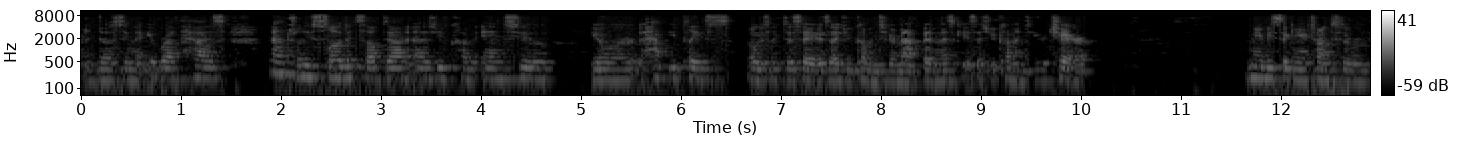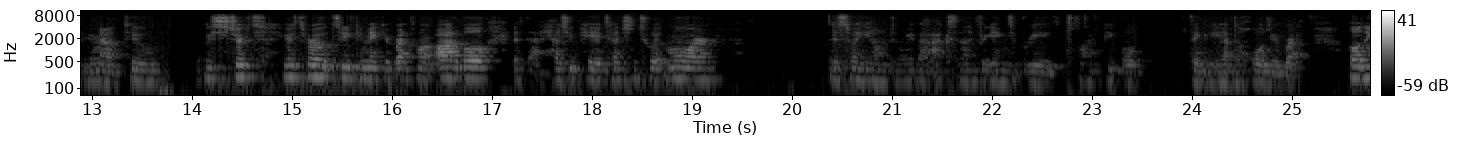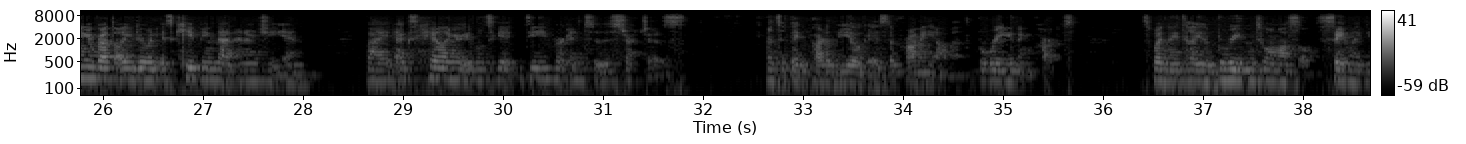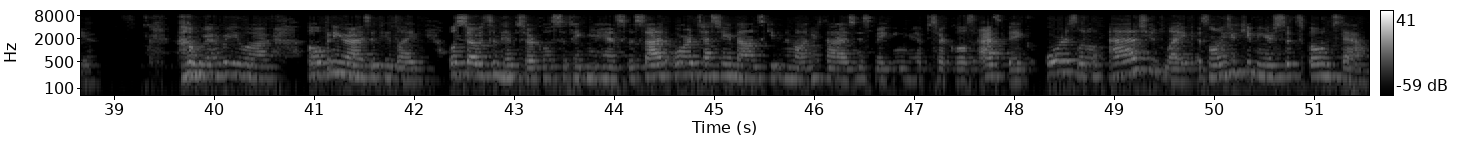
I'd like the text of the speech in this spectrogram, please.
And noticing that your breath has naturally slowed itself down as you've come into your happy place. I always like to say is as you come into your mat, but in this case, as you come into your chair. Maybe sticking your tongue to the roof of your mouth to restrict your throat so you can make your breath more audible. If that has you pay attention to it more, this way you don't have to worry about accidentally forgetting to breathe. A lot of people think that you have to hold your breath. Holding your breath, all you're doing is keeping that energy in. By exhaling, you're able to get deeper into the stretches. That's a big part of the yoga is the pranayama, the breathing part. That's when they tell you to breathe into a muscle. Same idea. Wherever you are, opening your eyes if you'd like. We'll start with some hip circles, so taking your hands to the side or testing your balance, keeping them on your thighs, just making your hip circles as big or as little as you'd like, as long as you're keeping your sits bones down.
